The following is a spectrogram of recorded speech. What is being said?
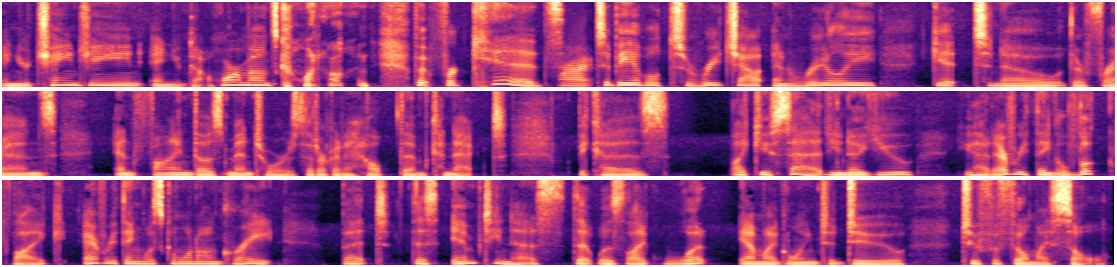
and you're changing and you've got hormones going on. But for kids right. to be able to reach out and really get to know their friends and find those mentors that are going to help them connect because like you said, you know, you you had everything look like everything was going on great, but this emptiness that was like what am I going to do to fulfill my soul?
